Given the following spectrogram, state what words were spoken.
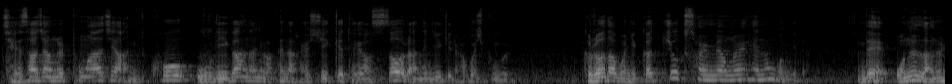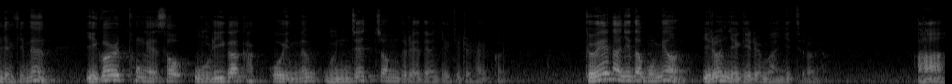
제사장을 통하지 않고 우리가 하나님 앞에 나갈 수 있게 되었어 라는 얘기를 하고 싶은 거예요. 그러다 보니까 쭉 설명을 해놓은 겁니다. 근데 오늘 나눌 얘기는 이걸 통해서 우리가 갖고 있는 문제점들에 대한 얘기를 할 거예요. 교회 다니다 보면 이런 얘기를 많이 들어요. 아,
